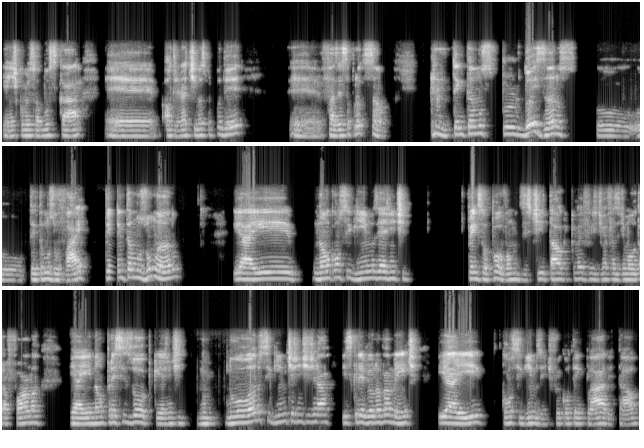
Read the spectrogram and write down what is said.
E a gente começou a buscar é, alternativas para poder é, fazer essa produção. Tentamos por dois anos o, o, tentamos o vai, tentamos um ano, e aí não conseguimos, e a gente pensou, pô, vamos desistir e tal, o que, a gente vai fazer de uma outra forma? E aí não precisou, porque a gente, no, no ano seguinte, a gente já escreveu novamente, e aí conseguimos, a gente foi contemplado e tal,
